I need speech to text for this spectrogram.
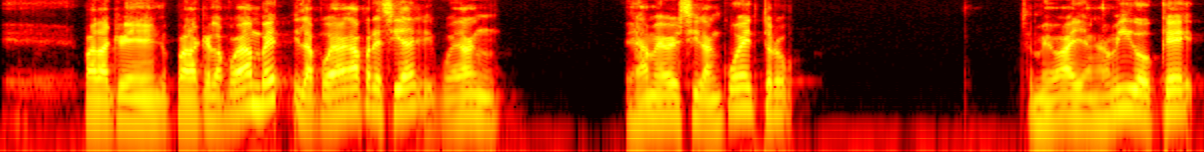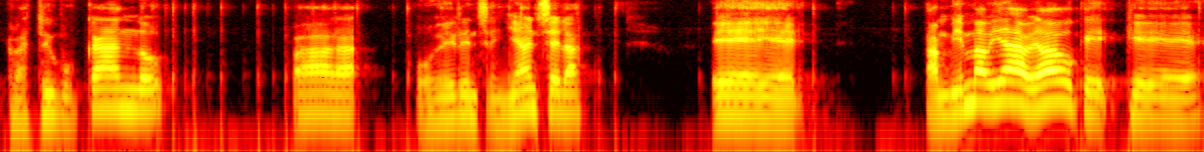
eh, para que, para que la puedan ver y la puedan apreciar y puedan. Déjame ver si la encuentro. Se me vayan, amigos, que la estoy buscando para poder enseñársela. Eh, también me habías hablado que, que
